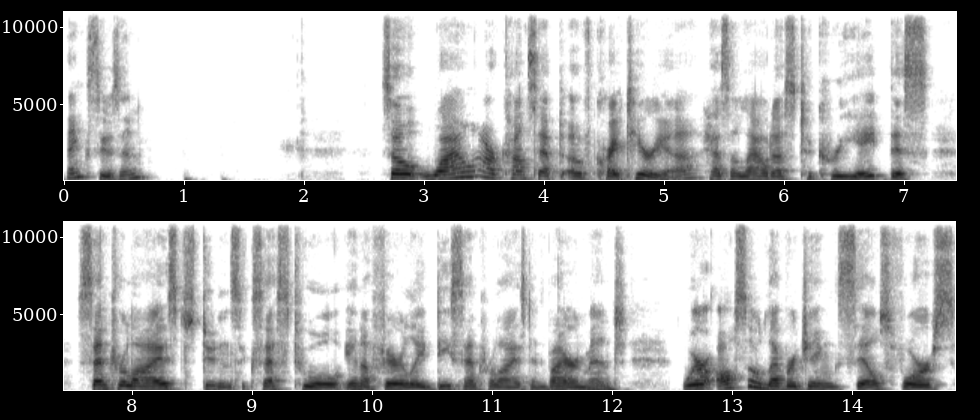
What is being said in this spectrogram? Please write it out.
Thanks, Susan. So while our concept of criteria has allowed us to create this centralized student success tool in a fairly decentralized environment, we're also leveraging Salesforce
